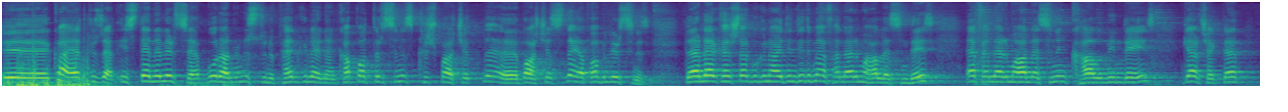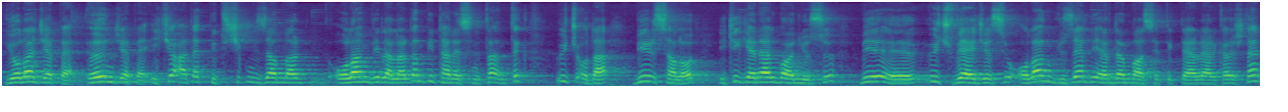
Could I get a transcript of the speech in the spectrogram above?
Ee, gayet güzel. İstenilirse buranın üstünü pergüleyle kapatırsınız. Kış bahçesi, e, bahçesi de yapabilirsiniz. Değerli arkadaşlar bugün Aydın Didim Efeler Mahallesi'ndeyiz. Efeler Mahallesi'nin kalbindeyiz. Gerçekten yola cephe, ön cephe, iki adet bitişik nizamlar olan villalardan bir tanesini tanıttık. 3 oda, bir salon, iki genel banyosu, bir 3 WC'si olan güzel bir evden bahsettik değerli arkadaşlar.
